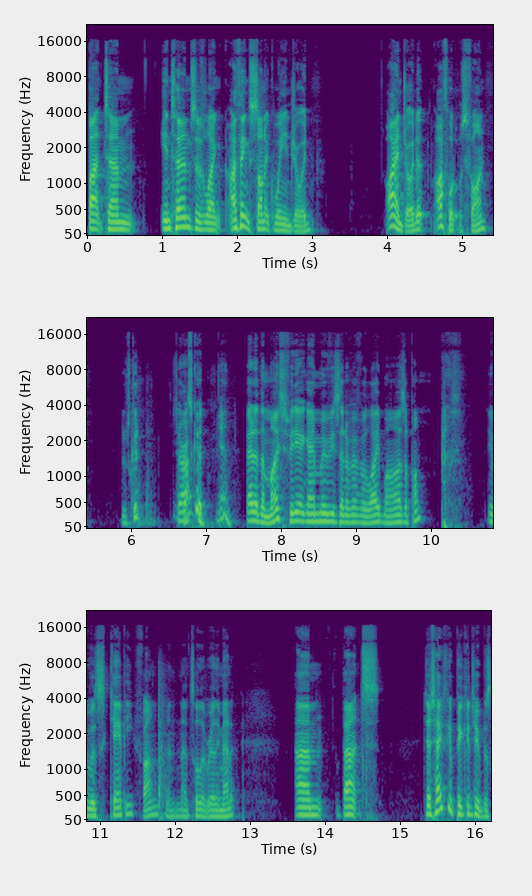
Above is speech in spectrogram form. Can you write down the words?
But um in terms of like I think Sonic we enjoyed. I enjoyed it. I thought it was fine. It was good. It's that's alright. good. Yeah. Better than most video game movies that I've ever laid my eyes upon. it was campy, fun, and that's all that really mattered. Um, but Detective Pikachu was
